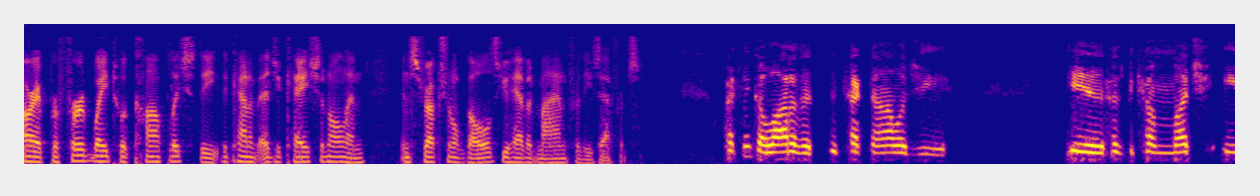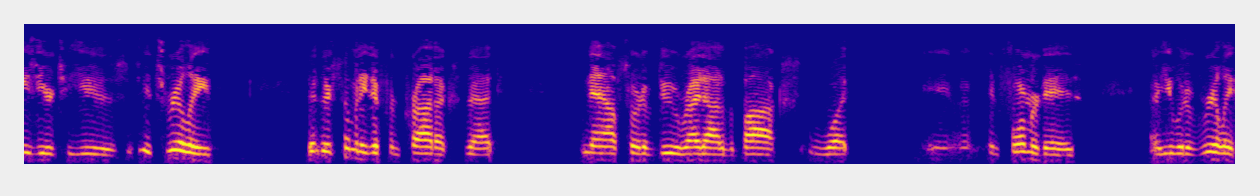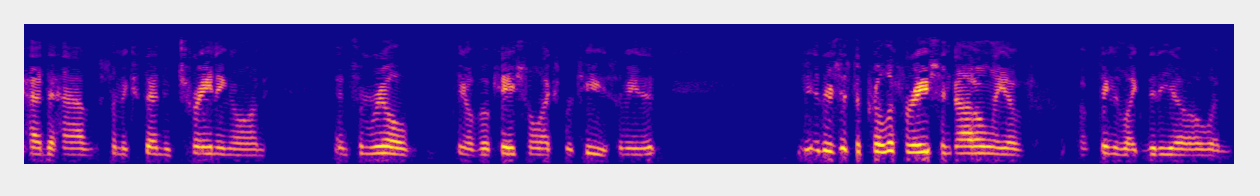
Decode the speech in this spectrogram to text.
are a preferred way to accomplish the, the kind of educational and instructional goals you have in mind for these efforts? I think a lot of the, the technology is, has become much easier to use. It's really there's so many different products that now sort of do right out of the box what in former days, uh, you would have really had to have some extended training on and some real, you know, vocational expertise. I mean, it, there's just a proliferation not only of, of things like video and,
